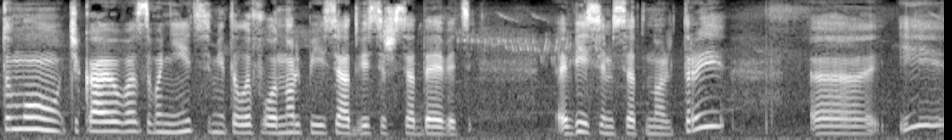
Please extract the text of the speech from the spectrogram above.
Тому чекаю вас, дзвоніть. Мій телефон 050 269 8003. Е, і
